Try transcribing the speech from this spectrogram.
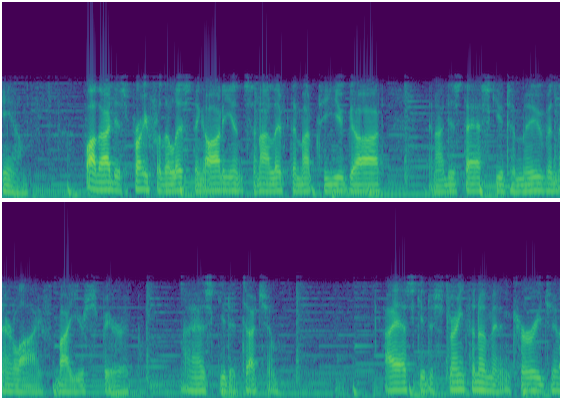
Him. Father, I just pray for the listening audience and I lift them up to you, God, and I just ask you to move in their life by your Spirit. I ask you to touch them. I ask you to strengthen them and encourage them,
